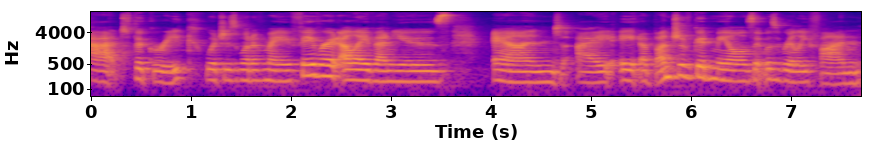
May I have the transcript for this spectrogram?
at the Greek, which is one of my favorite LA venues. And I ate a bunch of good meals. It was really fun.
